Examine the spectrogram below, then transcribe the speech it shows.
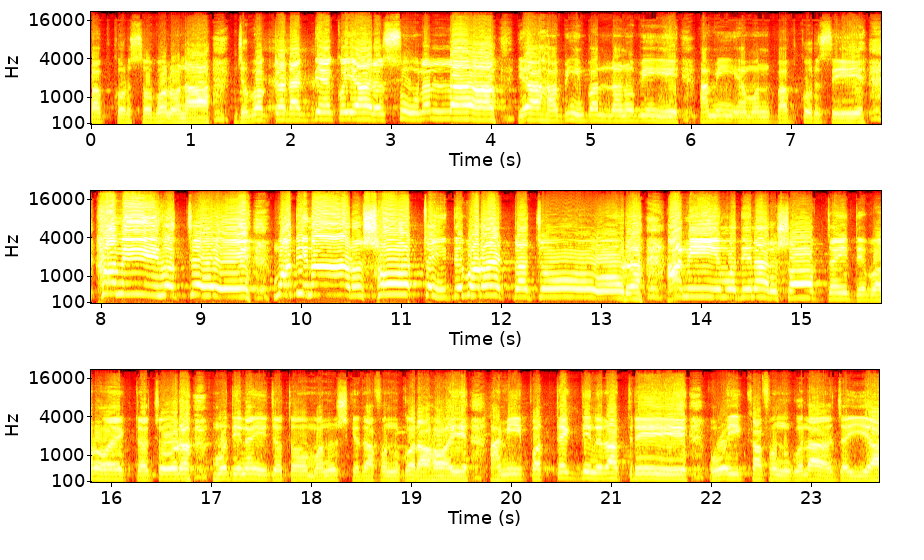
পাপ করছ বলো না? যুবকটা ডাক দিয়ে কয়া রসুল আল্লাহ ইয়া হাবিব আল্লাহ নবী, আমি এমন পাপ করছি আমি হচ্ছে মদিনার সব চাইতে বড় একটা চোর। আমি মদিনার সব চাইতে বড় একটা চোর। মদিনায় যত মানুষকে দাফন করা হয়, আমি প্রত্যেক দিন রাত্রে ওই কাফন গোলা যাইয়া,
